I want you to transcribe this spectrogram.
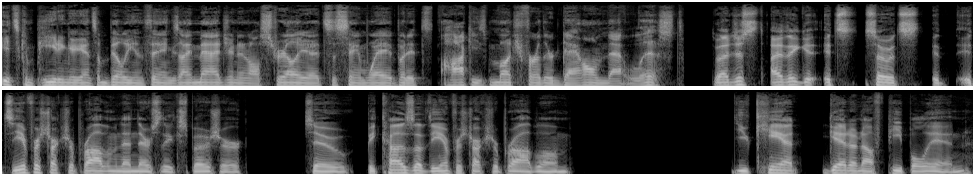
it's competing against a billion things. I imagine in Australia it's the same way, but it's hockey's much further down that list. So I just I think it, it's so it's it, it's the infrastructure problem, and then there's the exposure. So because of the infrastructure problem, you can't get enough people in,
